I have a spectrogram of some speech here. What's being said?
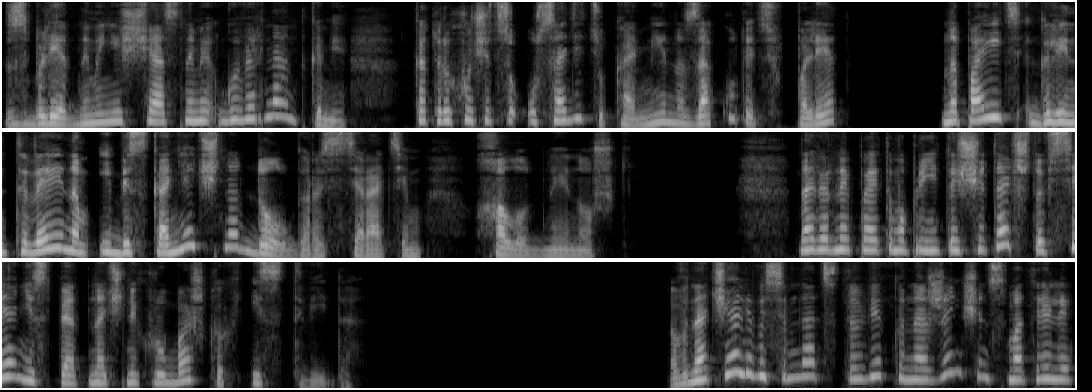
с бледными несчастными гувернантками, которых хочется усадить у камина, закутать в плед, напоить глинтвейном и бесконечно долго растирать им холодные ножки. Наверное, поэтому принято считать, что все они спят в ночных рубашках из твида. В начале XVIII века на женщин смотрели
